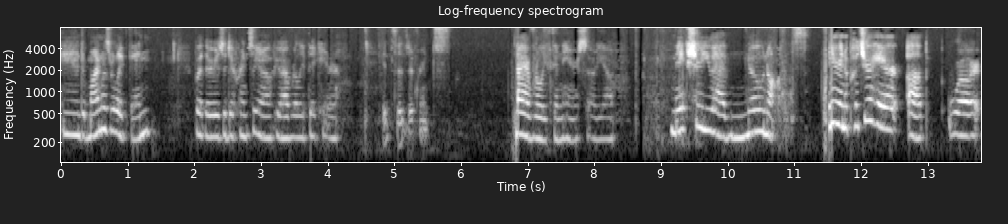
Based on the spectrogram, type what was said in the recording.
And mine was really thin, but there is a difference, you know, if you have really thick hair, it's a difference. I have really thin hair, so yeah make sure you have no knots. And you're going to put your hair up where,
